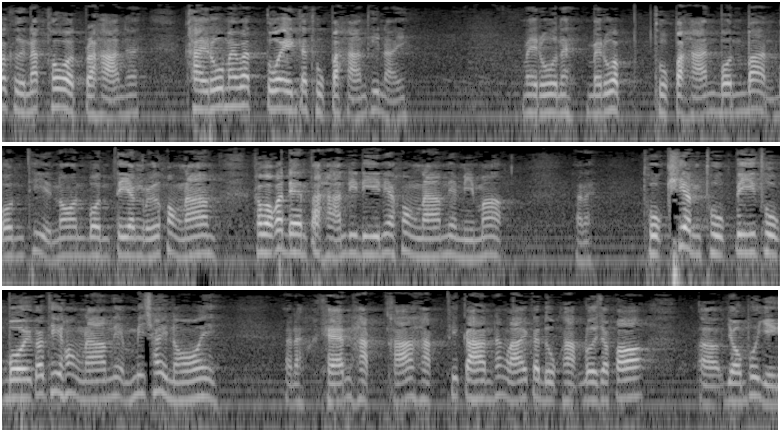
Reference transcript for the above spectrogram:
ก็คือนักโทษประหารใช่ใครรู้ไหมว่าตัวเองจะถูกประหารที่ไหน ไม่รู้นะ ไม่รู้ว่า ถูกประหารบนบ้านบนที่นอนบนเตียงหรือห้องน้ำเขาบอกว่าแดนประหารดีๆเนี่ยห้องน้ำเนี่ยมีมากนะถูกเคี่ยนถูกตีถูกโบยก็ที่ห้องน้ำเนี่ยไม่ใช่น้อยนะแขนหักขาหักพิการทั้งหลายกระดูกหักโดยเฉพาะโยมผู้หญิง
